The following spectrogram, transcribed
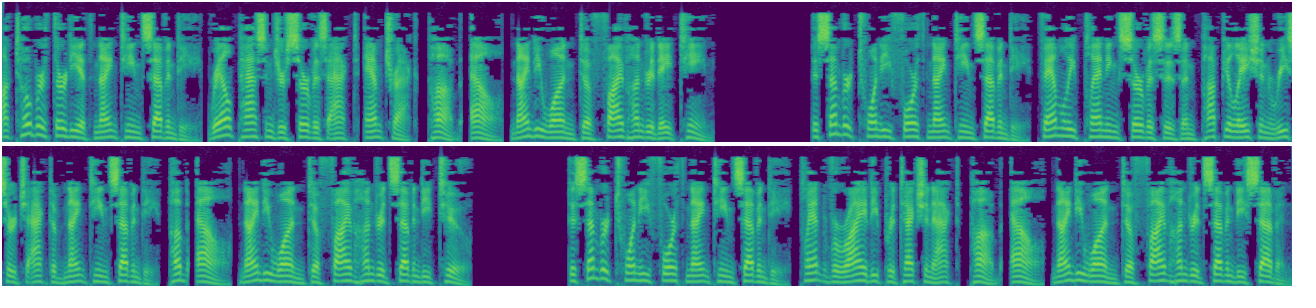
October 30, 1970, Rail Passenger Service Act Amtrak, Pub. L. 91-518 December 24, 1970, Family Planning Services and Population Research Act of 1970, Pub. L. 91-572 December 24, 1970, Plant Variety Protection Act, Pub. L. 91-577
